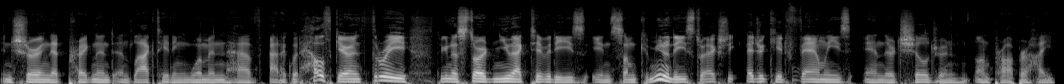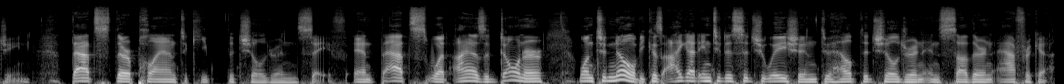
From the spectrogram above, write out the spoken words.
ensuring that pregnant and lactating women have adequate health care, and three, they're going to start new activities in some communities to actually educate families and their children on proper hygiene. That's their plan to keep the children safe. And that's what I, as a donor, want to know because I got into this situation to help the children in southern Africa,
